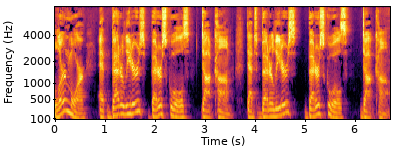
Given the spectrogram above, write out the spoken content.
Learn more at betterleadersbetterschools.com. That's betterleadersbetterschools.com.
